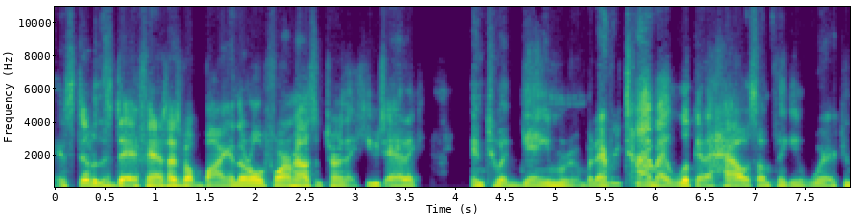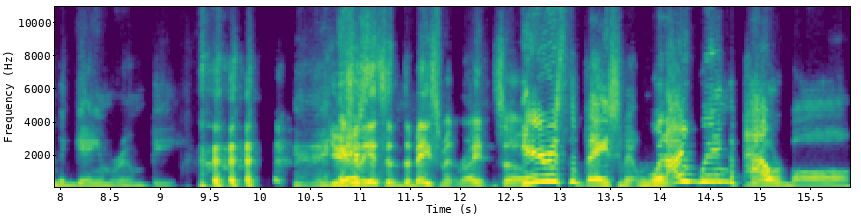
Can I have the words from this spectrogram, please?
And still to this day, I fantasize about buying their old farmhouse and turning that huge attic into a game room. But every time I look at a house, I'm thinking, where can the game room be? Usually Here's- it's in the basement, right? So Here is the basement. When I win the Powerball,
